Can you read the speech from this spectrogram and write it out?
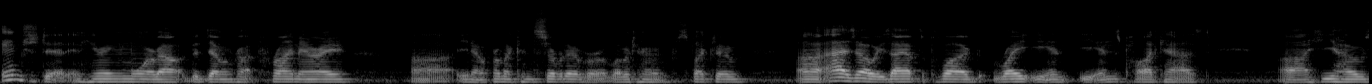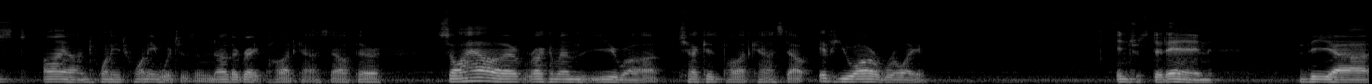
interested in hearing more about the Democrat primary, uh, you know, from a conservative or libertarian perspective, uh, as always, I have to plug Eaton, Eaton's podcast. Uh, he hosts Ion 2020, which is another great podcast out there. So I highly recommend that you uh, check his podcast out if you are really interested in the uh,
